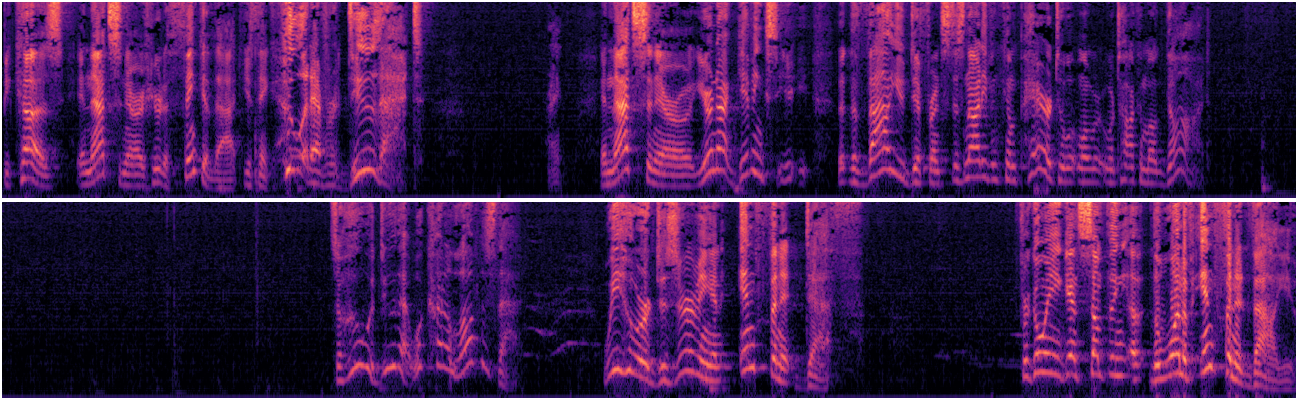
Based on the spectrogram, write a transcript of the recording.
Because in that scenario, if you're to think of that, you think, who would ever do that? Right? In that scenario, you're not giving, the value difference does not even compare to what we're talking about God. So, who would do that? What kind of love is that? We who are deserving an infinite death for going against something, the one of infinite value,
